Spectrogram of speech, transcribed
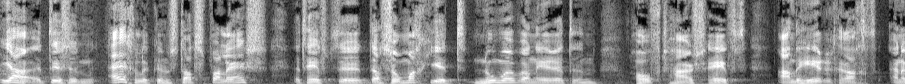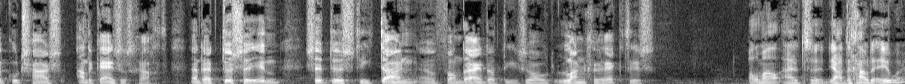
Ja, het is een, eigenlijk een stadspaleis. Het heeft, uh, dat, zo mag je het noemen wanneer het een hoofdhuis heeft aan de Herengracht... en een koetshuis aan de Keizersgracht. En daartussenin zit dus die tuin, en vandaar dat die zo lang gerekt is. Allemaal uit ja, de Gouden Eeuw, hè?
